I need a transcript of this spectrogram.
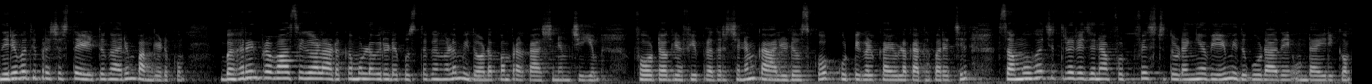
നിരവധി പ്രശസ്ത എഴുത്തുകാരും പങ്കെടുക്കും. ബഹ്റിൻ പ്രവാസികൾ അടക്കമുള്ളവരുടെ പുസ്തകങ്ങളും ഇതോടൊപ്പം പ്രകാശനം ചെയ്യും. ഫോട്ടോഗ്രഫി പ്രദർശനം കാലിഡോസ്കോപ്പ് കുട്ടികൾക്കായുള്ള കഥപറച്ചിൽ സമൂഹ ചിത്രരചന ഫുഡ് ഫെസ്റ്റ് തുടങ്ങിയവയും ഇതുകൂടാതെ ഉണ്ടായിരിക്കും.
